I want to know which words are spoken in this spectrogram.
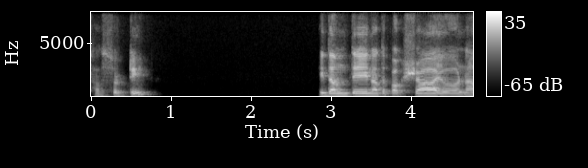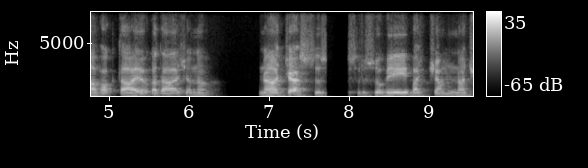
সাতষট্টি ইদম তে ন তো পক্ষায় না ভক্তায় কদাচন না চাশুশ্রুষবে বাচ্চম ন চ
